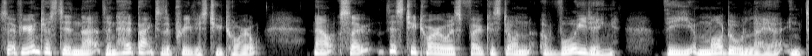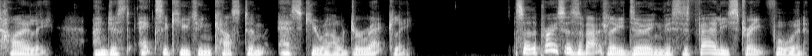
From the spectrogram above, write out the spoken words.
So if you're interested in that then head back to the previous tutorial. Now so this tutorial is focused on avoiding the model layer entirely and just executing custom SQL directly. So the process of actually doing this is fairly straightforward.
